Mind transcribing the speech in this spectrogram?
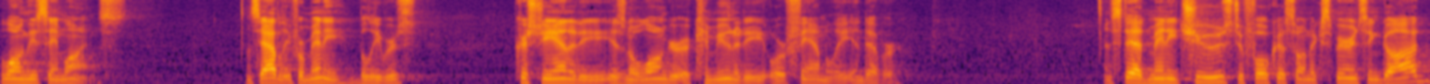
along these same lines? And sadly, for many believers, Christianity is no longer a community or family endeavor. Instead, many choose to focus on experiencing God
